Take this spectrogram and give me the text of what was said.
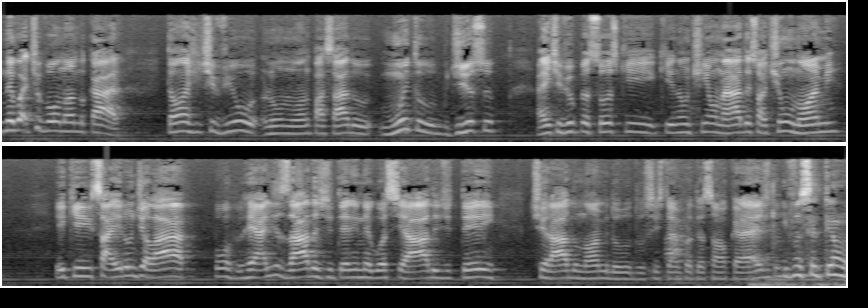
negativou o nome do cara. Então a gente viu no, no ano passado muito disso. A gente viu pessoas que, que não tinham nada e só tinham um nome e que saíram de lá por, realizadas de terem negociado e de terem tirado o nome do, do sistema de proteção ao crédito. E você tem um,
